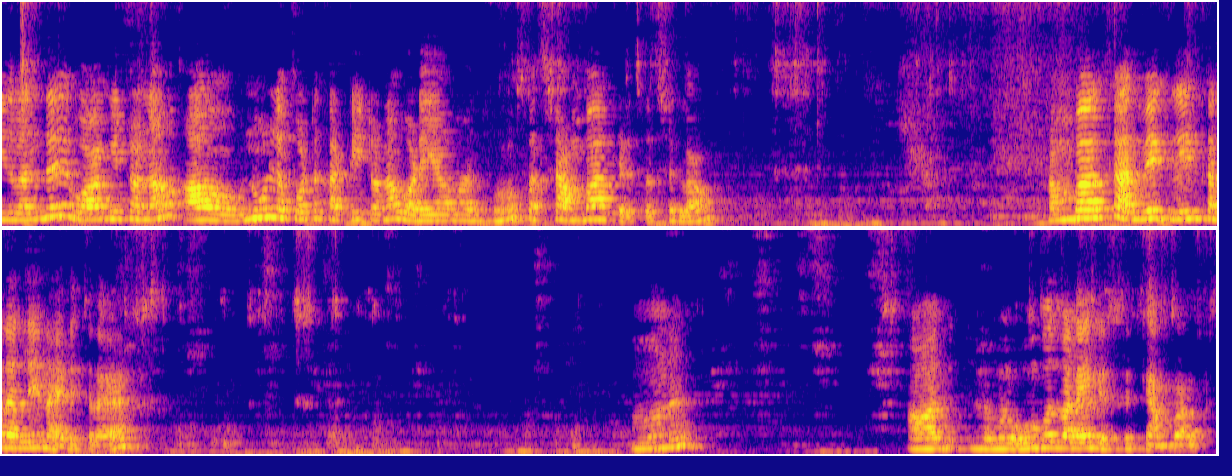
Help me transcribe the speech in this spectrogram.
இது வந்து வாங்கிட்டோன்னா நூலில் போட்டு கட்டிட்டோன்னா உடையாம இருக்கும். ஃபஸ்ட்டு அம்பாவுக்கு எடுத்து வச்சிடலாம். அம்பாவுக்கு அதுவே க்ரீன் கலர்லேயே நான் எடுக்கிறேன். மூணு ஆறு ஒம்பது வளையல் எடுத்திருக்கேன் அம்பாவுக்கு.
